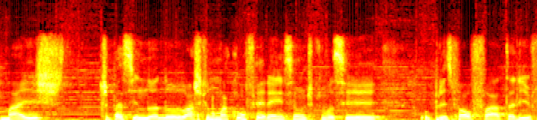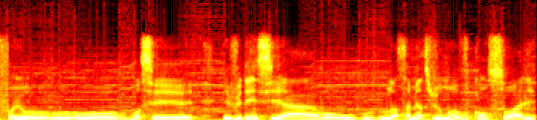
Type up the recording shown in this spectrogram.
Mas Tipo assim, no, no, acho que numa conferência onde que você. O principal fato ali foi o, o, o você evidenciar o, o, lançamento de um novo console.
